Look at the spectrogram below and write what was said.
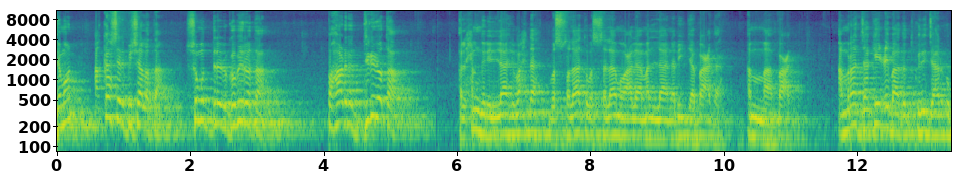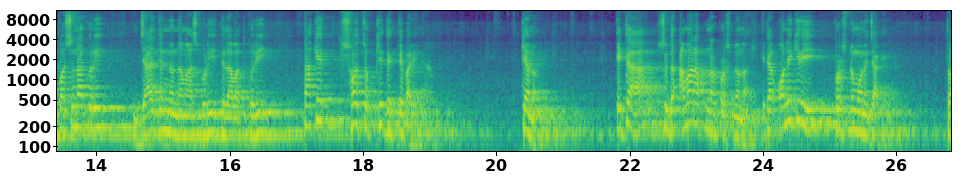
যেমন আকাশের বিশালতা, সমুদ্রের গভীরতা, পাহাড়ের দৃঢ়তা। আলহামদুলিল্লাহ ওয়াহদাহ ওয়াসসালাতু ওয়াসসালামু আলা মান লা নাবিয়্যা বা'দা আম্মা বা'দ। আমরা যাকে ইবাদত করি, যার উপাসনা করি, যার জন্য নামাজ পড়ি, তেলাওয়াত করি, তাকে স্বচক্ষে দেখতে পারি না। কেন? এটা শুধু আমার আপনার প্রশ্ন নয়, এটা অনেকেরই প্রশ্ন মনে জাগে। তো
